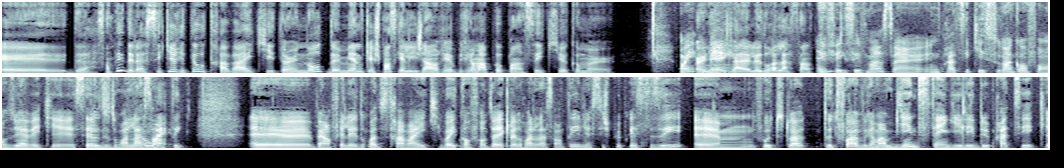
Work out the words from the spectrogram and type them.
euh, de la santé, de la sécurité au travail, qui est un autre domaine que je pense que les gens auraient vraiment pas pensé qu'il y a comme un, Oui, un lien avec la- le droit de la santé. effectivement, c'est un- une pratique qui est souvent confondue avec euh, celle du droit de la Ouais. Euh, ben, en fait, le droit du travail qui va être confondu avec le droit de la santé, là, si je peux préciser. Il faut toutefois, vraiment bien distinguer les deux pratiques.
